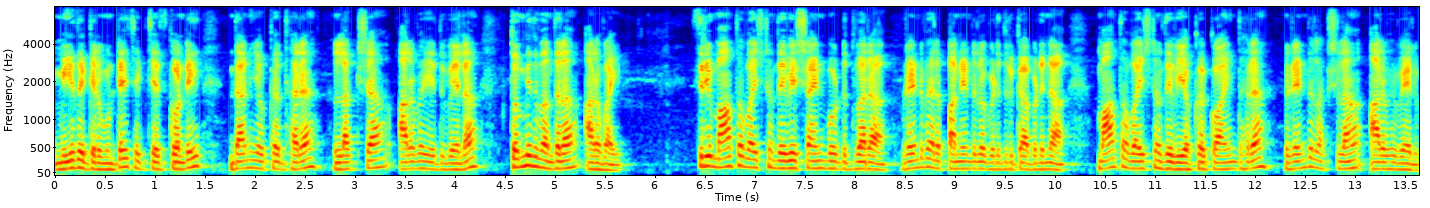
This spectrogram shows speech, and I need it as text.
మీ దగ్గర ఉంటే చెక్ చేసుకోండి. దాని యొక్క ధర లక్ష అరవై ఐదు వేల తొమ్మిది వందల అరవై. శ్రీ మాత వైష్ణోదేవి షైన్ బోర్డు ద్వారా రెండు వేల పన్నెండులో విడుదల కాబడిన మాత వైష్ణోదేవి యొక్క కాయిన్ ధర రెండు లక్షల అరవై వేలు.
